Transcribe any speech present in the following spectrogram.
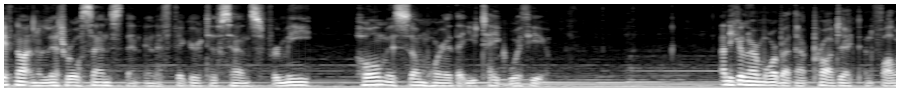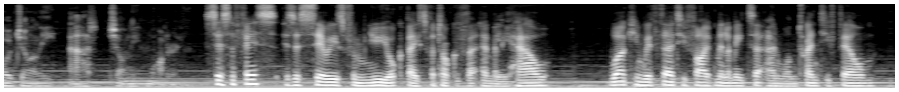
If not in a literal sense, then in a figurative sense. For me, home is somewhere that you take with you. And you can learn more about that project and follow Johny at Johny Modern. Sisyphus is a series from New York based photographer Emily Howe. Working with 35mm and 120 film,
